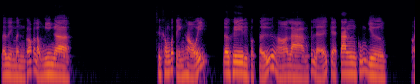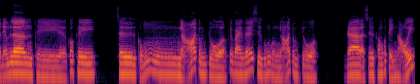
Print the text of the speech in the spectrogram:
Bởi vì mình có cái lòng nghi ngờ. Sư không có tiện hỏi. Đôi khi thì phật tử họ làm cái lễ trai tăng cúng dường, họ đem lên thì có khi sư cũng nhỏ trong chùa, cái vai vế sư cũng còn nhỏ trong chùa. Ra là sư không có tiện hỏi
